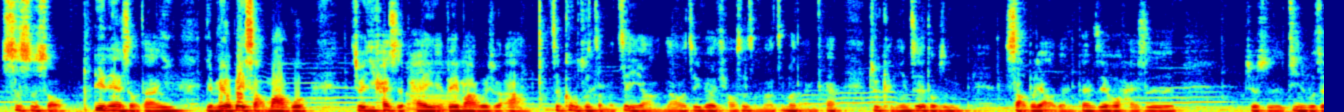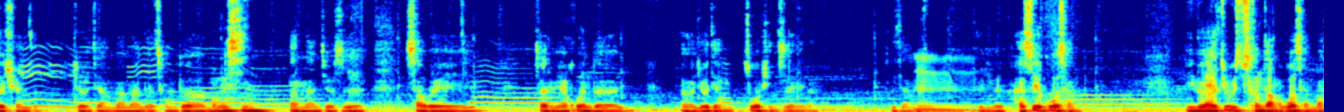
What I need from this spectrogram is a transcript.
试试手、练练手。当然也没有被少骂过，就一开始拍也被骂过，说啊这构图怎么这样，然后这个调色怎么这么难看，就肯定这都是少不了的。但最后还是就是进入这圈子，就这样慢慢的从个萌新，慢慢就是稍微在里面混的，呃有点作品之类的，是这样子，就一个还是一个过程，一个就成长的过程吧。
